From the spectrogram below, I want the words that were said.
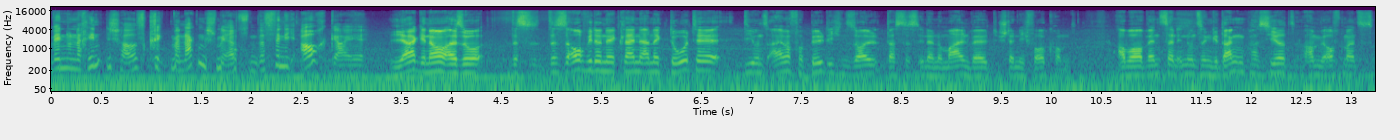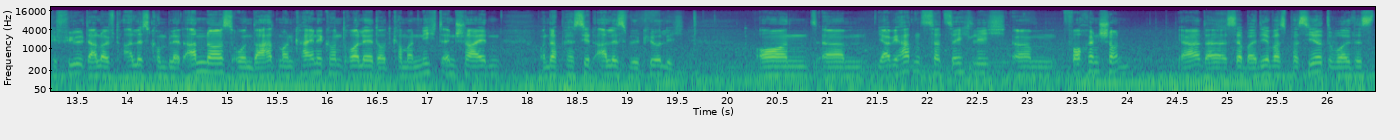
wenn du nach hinten schaust, kriegt man Nackenschmerzen. Das finde ich auch geil. Ja, genau. Also das, das ist auch wieder eine kleine Anekdote, die uns einmal verbildlichen soll, dass das in der normalen Welt ständig vorkommt. Aber wenn es dann in unseren Gedanken passiert, haben wir oftmals das Gefühl, da läuft alles komplett anders und da hat man keine Kontrolle, dort kann man nicht entscheiden und da passiert alles willkürlich. Und ähm, ja, wir hatten es tatsächlich ähm, vorhin schon. Ja, da ist ja bei dir was passiert. Du wolltest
